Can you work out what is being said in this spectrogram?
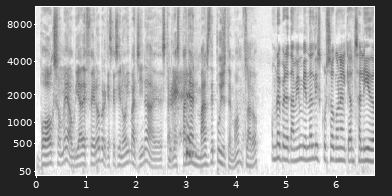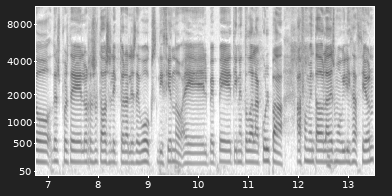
Vox, home, hauria de fer-ho, perquè és que si no, imagina, estaria Espanya en mans de Puigdemont. Claro. Hombre, pero también viendo el discurso con el que han salido después de los resultados electorales de Vox, diciendo eh, el PP tiene toda la culpa, ha fomentado la desmovilización,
